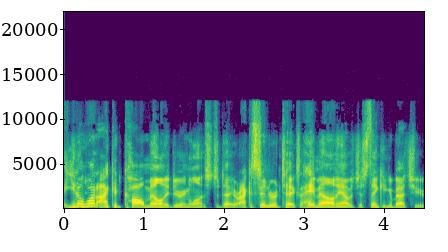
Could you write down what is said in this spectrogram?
You know what? I could call Melanie during lunch today, or I could send her a text. Hey, Melanie, I was just thinking about you.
